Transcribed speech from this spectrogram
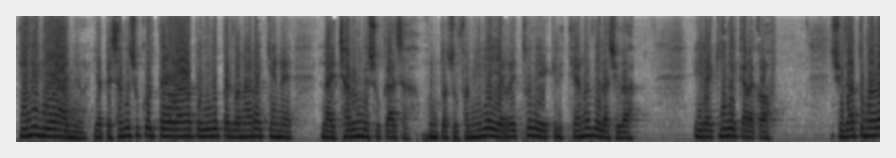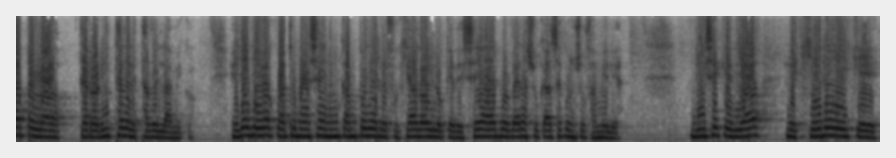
Tiene 10 años y a pesar de su corta edad ha podido perdonar a quienes la echaron de su casa, junto a su familia y el resto de cristianos de la ciudad iraquí de Karakov, ciudad tomada por los terroristas del Estado Islámico. Ella lleva cuatro meses en un campo de refugiados y lo que desea es volver a su casa con su familia. Dice que Dios les quiere y que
